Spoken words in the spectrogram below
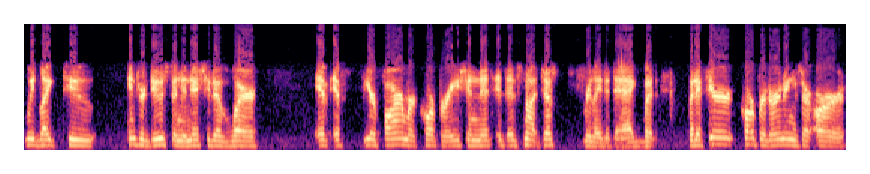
we'd like to introduce an initiative where if, if your farm or corporation, it, it, it's not just related to ag, but but if your corporate earnings are, are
